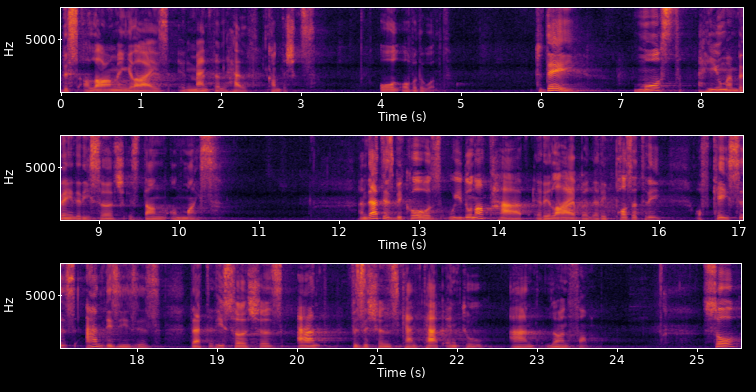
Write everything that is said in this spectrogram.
this alarming rise in mental health conditions all over the world. Today, most human brain research is done on mice. And that is because we do not have a reliable repository of cases and diseases that researchers and physicians can tap into and learn from. So,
